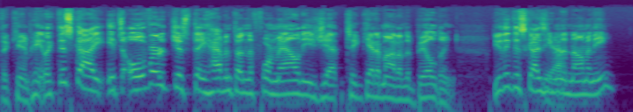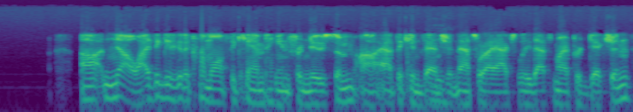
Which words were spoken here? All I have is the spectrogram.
the campaign. Like this guy, it's over. Just they haven't done the formalities yet to get him out of the building. Do you think this guy's even Yeah. a nominee? Uh, no, I think he's going to come off the campaign for Newsom uh, at the convention. That's what I actually, that's my prediction.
